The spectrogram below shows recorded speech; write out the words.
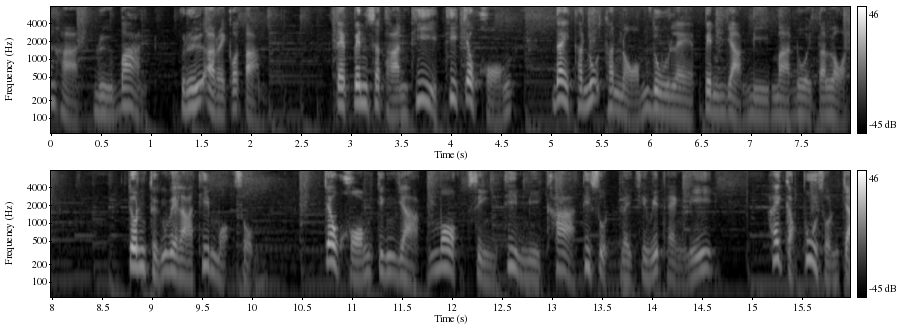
ฤหาสน์หรือบ้านหรืออะไรก็ตาม แต่เป็นสถานที่ที่เจ้าของ ได้ทนุถนอมดูแลเป็นอย่างดีมาโดยตลอด จนถึงเวลาที่เหมาะสม เจ้าของจึงอยากมอบสิ่งที่มีค่าที่สุดในชีวิตแห่งนี้ ให้กับผู้สนใจ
